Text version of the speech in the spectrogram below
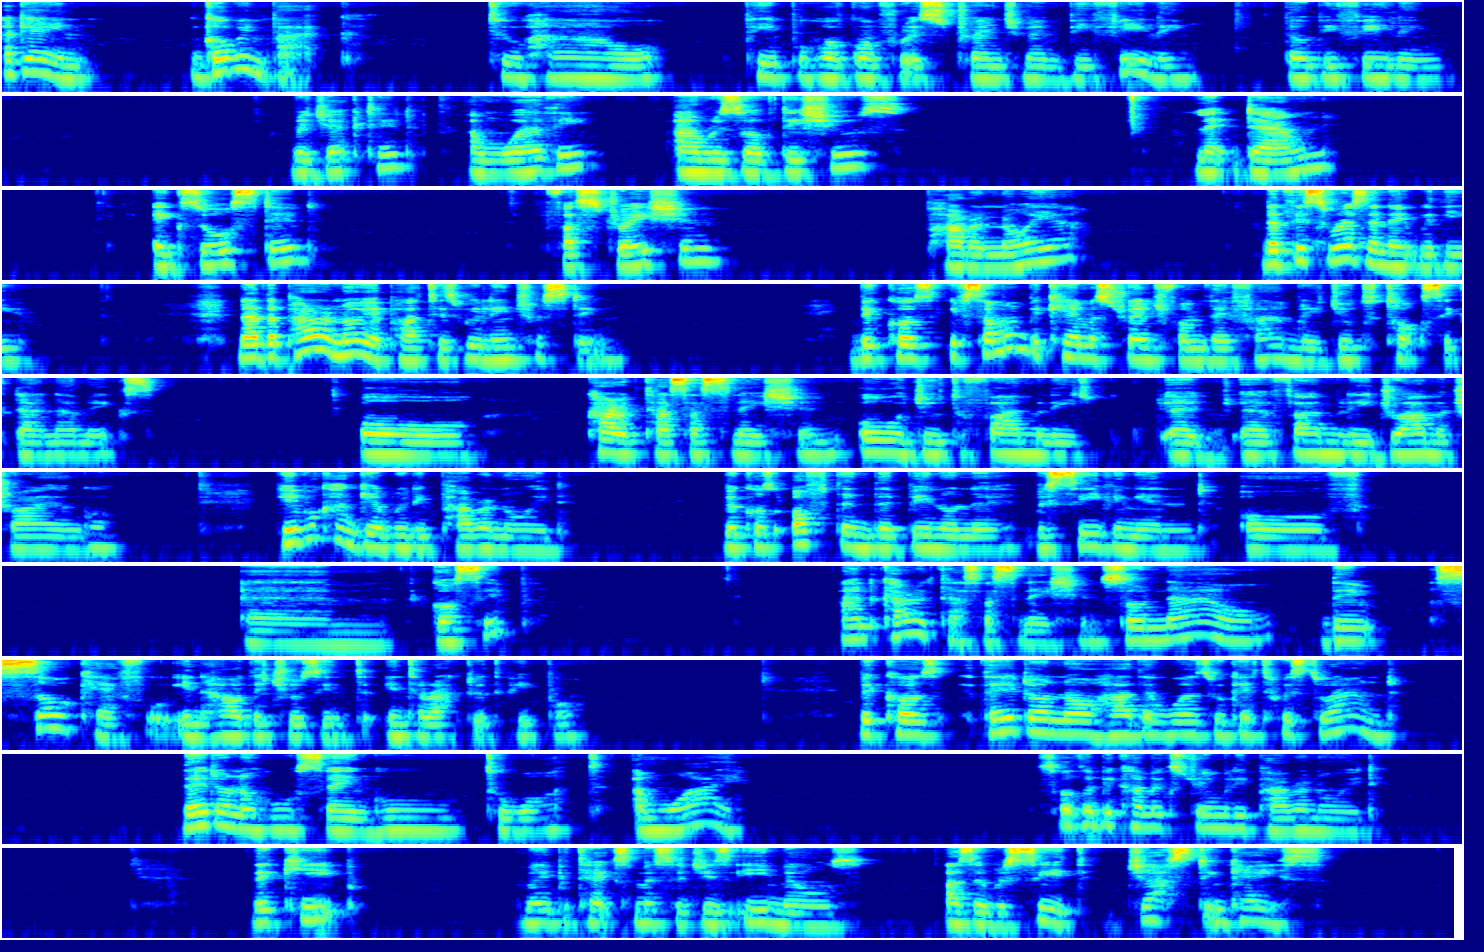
Again, going back to how people who have gone through estrangement be feeling, they'll be feeling rejected, unworthy, unresolved issues, let down, exhausted, frustration, paranoia, that this resonate with you. Now, the paranoia part is really interesting because if someone became estranged from their family due to toxic dynamics or character assassination or due to family uh, uh, family drama triangle, people can get really paranoid because often they've been on the receiving end of um, gossip and character assassination. So now they so careful in how they choose to interact with people because they don't know how their words will get twisted around. They don't know who's saying who to what and why. So they become extremely paranoid. They keep maybe text messages, emails as a receipt just in case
